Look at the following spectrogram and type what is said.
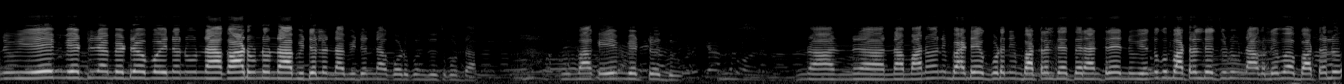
నువ్వు ఏం పెట్టినా పెట్టకపోయినా నువ్వు నా కాడుండు నా బిడ్డలు నా బిడ్డను నా కొడుకుని చూసుకుంటా. నువ్వు మాకేం పెట్టొద్దు. నా నా- నా మనవని బర్త్డే కూడా నేను బట్టలు తెస్తానంటే నువ్వు ఎందుకు బట్టలు తెచ్చుడు? నాకు లేవా బట్టలు?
